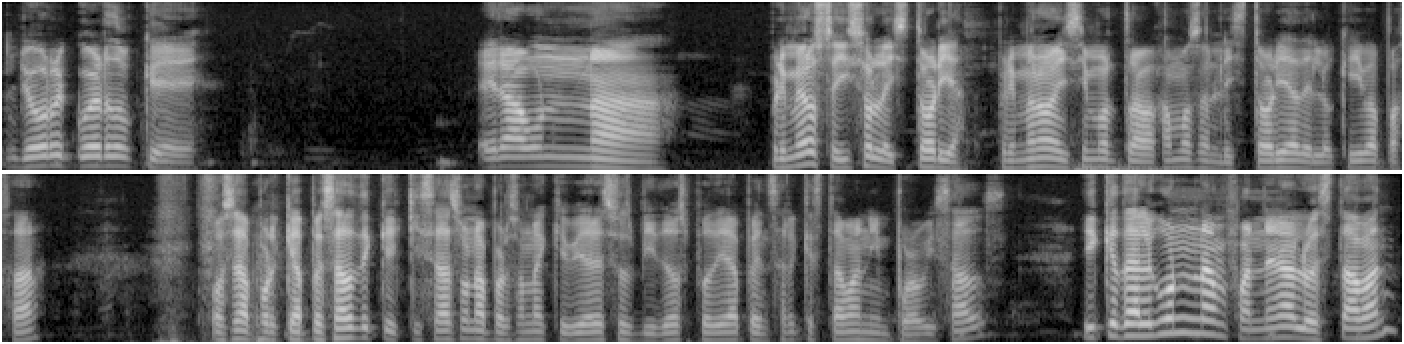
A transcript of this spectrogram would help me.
yo recuerdo que era una... Primero se hizo la historia. Primero hicimos, trabajamos en la historia de lo que iba a pasar. O sea, porque a pesar de que quizás una persona que viera esos videos podía pensar que estaban improvisados y que de alguna manera lo estaban,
